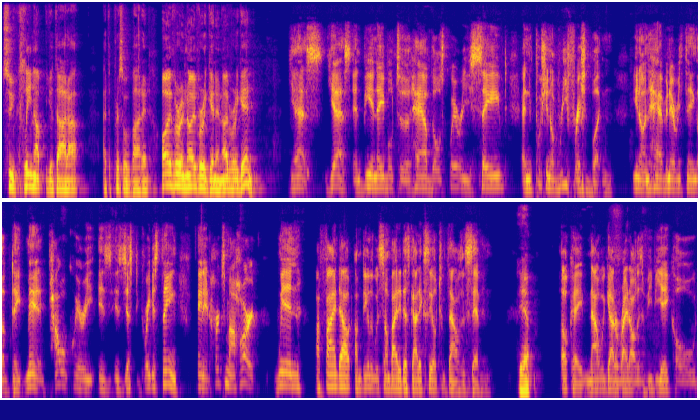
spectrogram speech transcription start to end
to clean up your data at the press of a button over and over again and over again. Yes, yes. And being able to have those queries saved and pushing a refresh button, you know, and having everything update. Man, Power Query is is just the greatest thing. And it hurts my heart when I find out I'm dealing with somebody that's got Excel 2007. Yeah. Okay, now we got to write all this VBA code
